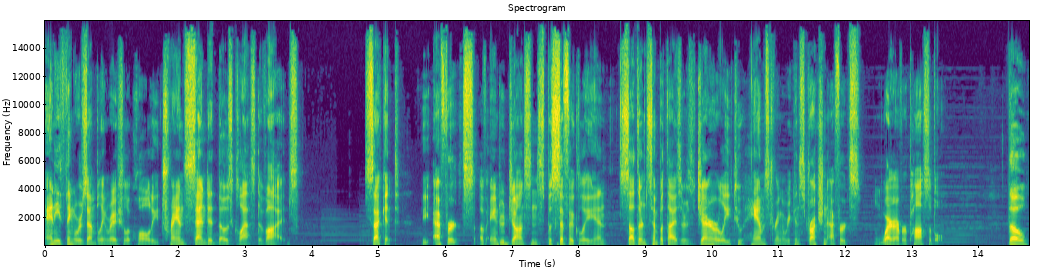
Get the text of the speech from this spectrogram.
anything resembling racial equality transcended those class divides. Second, the efforts of Andrew Johnson specifically and Southern sympathizers generally to hamstring Reconstruction efforts wherever possible. Though,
